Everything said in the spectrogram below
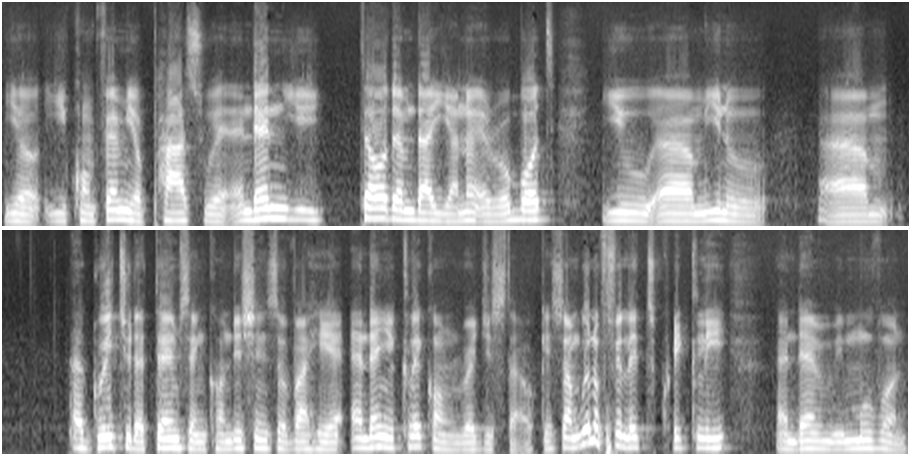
your you confirm your password and then you tell them that you're not a robot. You um you know um agree to the terms and conditions over here and then you click on register okay? So i'm going to fill it quickly and then we move on.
